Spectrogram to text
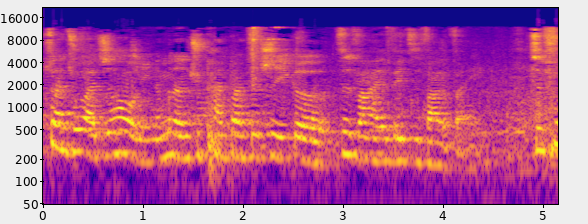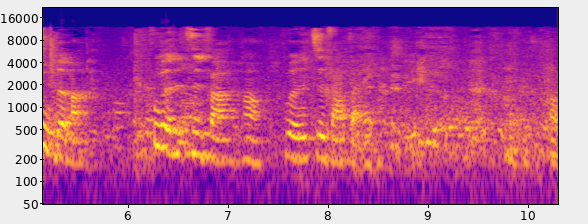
算出来之后，你能不能去判断这是一个自发还是非自发的反应？是负的嘛？不能是自发，哈，负的是自发反应。好，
